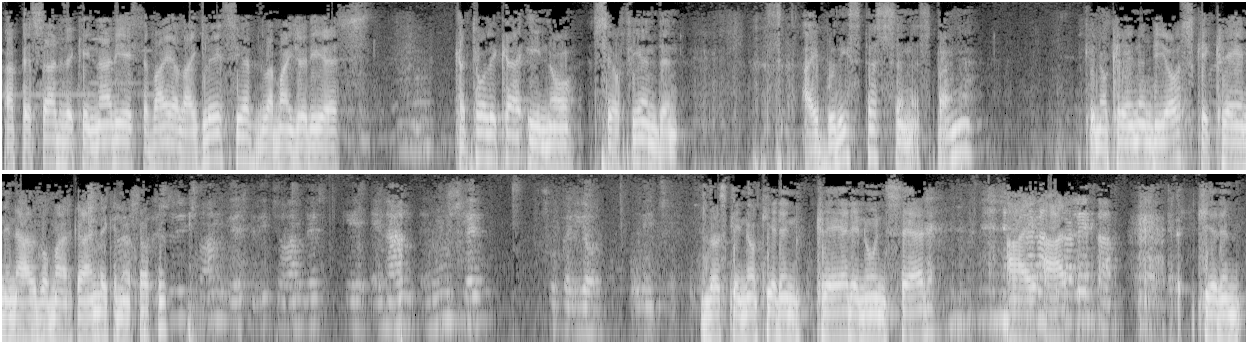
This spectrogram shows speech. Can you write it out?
a pesar de que nadie se vaya a la iglesia, la mayoría es católica y no se ofenden. ¿Hay budistas en España que no creen en Dios, que creen en algo más grande que nosotros? he dicho antes, he dicho antes que en, al- en un ser superior, he dicho. Los que no quieren creer en un ser, hay- naturaleza. quieren,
